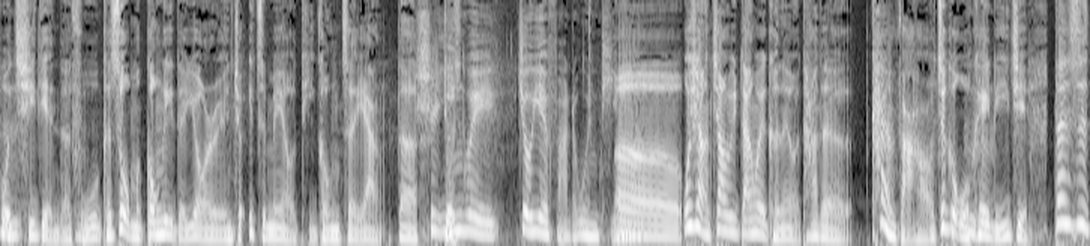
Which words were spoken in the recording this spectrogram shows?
或七点的服务。可是，我们公立的幼儿园就一直没有提供这样的，是因为就业法的问题。呃，我想教育单位可能有他的看法哈，这个我可以理解。但是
